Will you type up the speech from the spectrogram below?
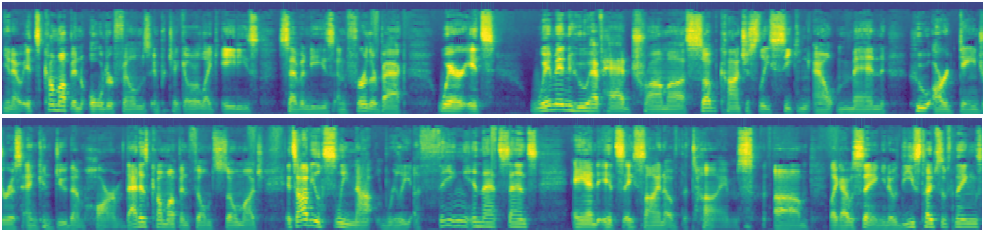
you know, it's come up in older films in particular, like 80s, 70s, and further back, where it's women who have had trauma subconsciously seeking out men who are dangerous and can do them harm. That has come up in films so much. It's obviously not really a thing in that sense, and it's a sign of the times. Um, like I was saying, you know, these types of things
